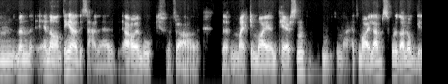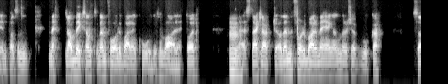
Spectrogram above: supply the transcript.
men en annen ting er jo disse her Jeg har jo en bok fra merket My Pearson, som heter MyLabs, hvor du da logger inn på en sånn nettlab, ikke sant. Og den får du bare en kode som varer ett år. Mm. Eh, Så det er klart, Og den får du bare med en gang når du kjøper boka. Så,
